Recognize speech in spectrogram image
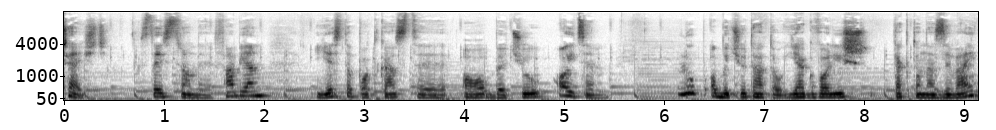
Cześć, z tej strony Fabian i jest to podcast y, o byciu ojcem lub o byciu tatą, jak wolisz, tak to nazywaj.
